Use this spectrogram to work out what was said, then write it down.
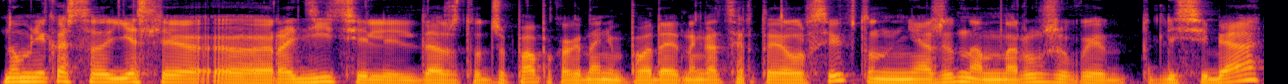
Но мне кажется, если э, родители или даже тот же папа когда-нибудь попадает на концерт Тейлор Свифт, он неожиданно обнаруживает для себя,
